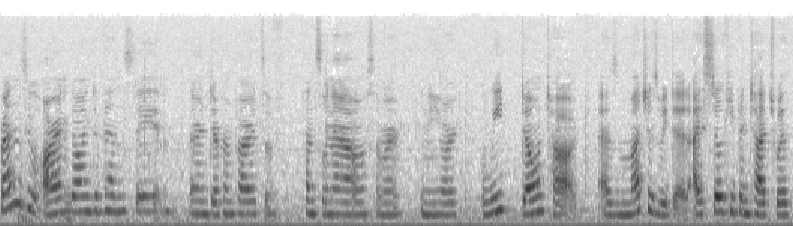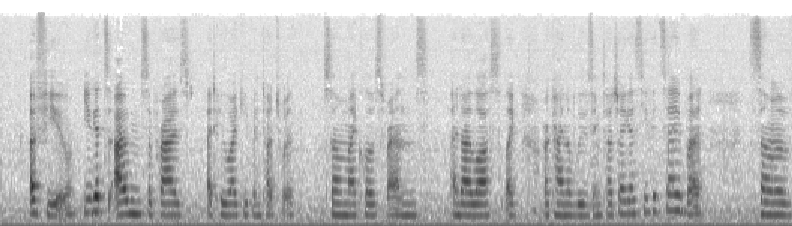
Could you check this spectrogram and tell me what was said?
friends who aren't going to Penn State, they're in different parts of Pennsylvania now. Some are in New York. We don't talk as much as we did. I still keep in touch with a few. You get. I'm surprised at who I keep in touch with. Some of my close friends and I lost like are kind of losing touch, I guess you could say. But some of,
